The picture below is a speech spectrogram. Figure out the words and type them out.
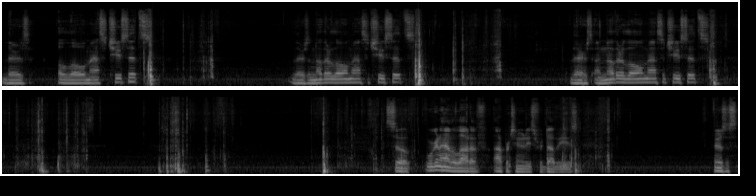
There's a Lowell, Massachusetts. There's another Lowell, Massachusetts. There's another Lowell, Massachusetts. So we're going to have a lot of opportunities for W's. There's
